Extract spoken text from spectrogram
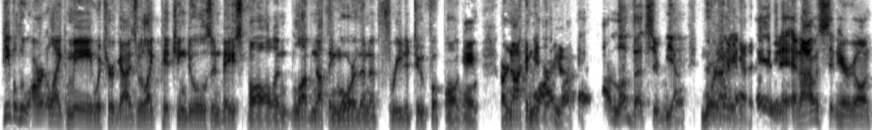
people who aren't like me, which are guys who like pitching duels in baseball and love nothing more than a three to two football game, are not going to be well, very I happy. I love that Super Bowl. Yeah, we're not going to get it. it. And I was sitting here going,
